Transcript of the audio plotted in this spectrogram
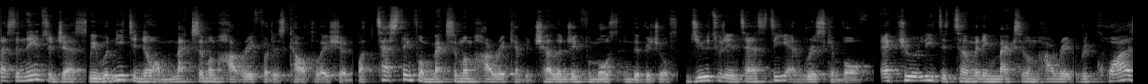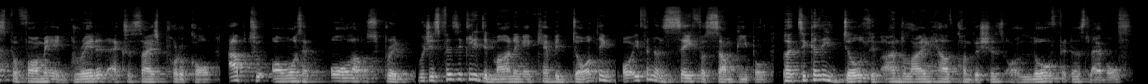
As the name suggests, we would need to know our maximum heart rate for this calculation, but testing for maximum heart rate can be challenging for most individuals due to the intensity and risk involved. Accurately determining maximum heart rate requires performing a graded exercise protocol up to almost an all-out sprint, which is physically demanding and can be daunting or even unsafe for some people, particularly those with underlying health conditions or low fitness levels.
